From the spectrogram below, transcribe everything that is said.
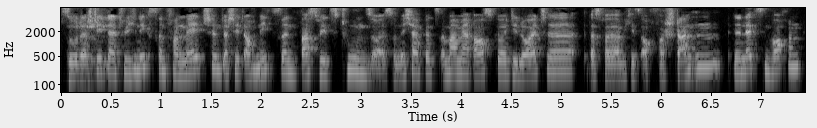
So, da steht natürlich nichts drin von Mailchimp, da steht auch nichts drin, was du jetzt tun sollst. Und ich habe jetzt immer mehr rausgehört, die Leute, das habe ich jetzt auch verstanden in den letzten Wochen,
